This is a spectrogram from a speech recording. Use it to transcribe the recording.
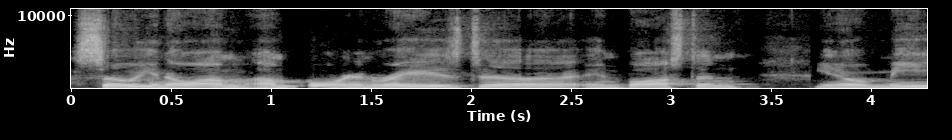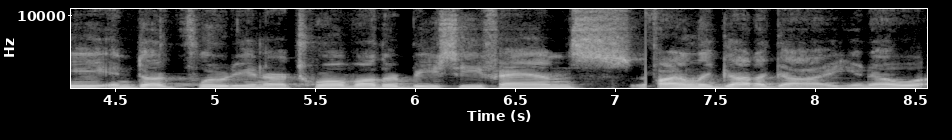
So you know, I'm I'm born and raised uh, in Boston. You know, me and Doug Flutie and our 12 other BC fans finally got a guy. You know,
